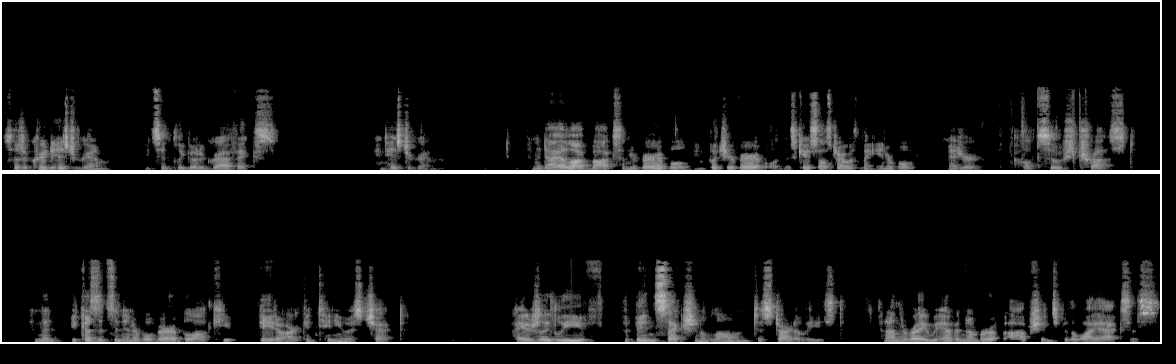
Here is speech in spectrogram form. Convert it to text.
So to create a histogram, you'd simply go to Graphics and Histogram. In the dialog box under Variable, input your variable. In this case, I'll start with my interval measure called Soc Trust. And then because it's an interval variable, I'll keep data are continuous checked. I usually leave the bin section alone to start at least. And on the right, we have a number of options for the y-axis.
